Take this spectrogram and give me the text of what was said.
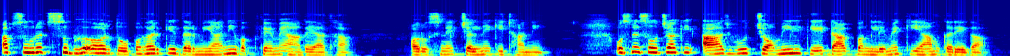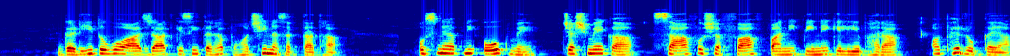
اب سورج صبح اور دوپہر کے درمیانی وقفے میں آ گیا تھا اور اس نے چلنے کی ٹھانی۔ اس نے سوچا کہ آج وہ چومیل کے ڈاک بنگلے میں قیام کرے گا۔ گڑھی تو وہ آج رات کسی طرح پہنچ ہی نہ سکتا تھا۔ اس نے اپنی اوک میں چشمے کا صاف و شفاف پانی پینے کے لیے بھرا اور پھر رک گیا۔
